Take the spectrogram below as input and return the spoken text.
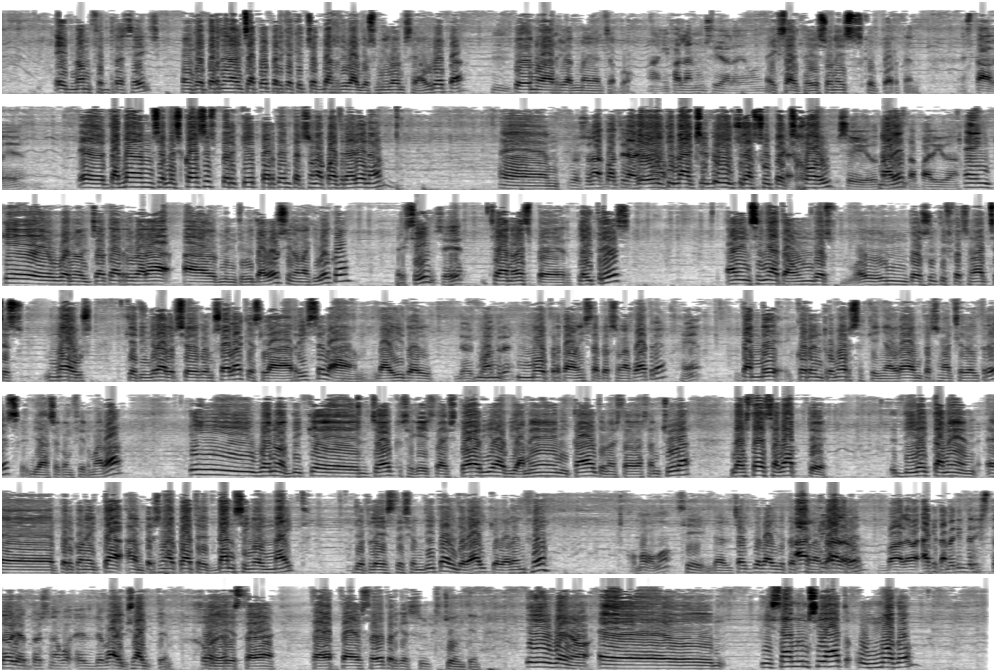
ells no han fet res ells on que porten al Japó perquè aquest joc va arribar el 2011 a Europa Mm. però no ha arribat mai al Japó Ah, i fan l'anunci ara, llavors. exacte, i són ells que ho porten Està bé. eh, també anunciem més coses perquè porten Persona 4 Arena eh, Persona 4 de Ultimax Ultra Supex Hall Sí, tota ¿vale? aquesta parida. en què bueno, el joc arribarà el 28 d'agost si no m'equivoco eh, sí? Sí? o sigui, no és per Play 3 han ensenyat a un dels, un dels últims personatges nous que tindrà versió de consola que és la Rise, la, la ídol Del 4. m- molt protagonista de Persona 4 Eh? també corren rumors que hi haurà un personatge del 3 ja se confirmarà i bueno, dic que el joc segueix la història òbviament i tal, té una història bastant xula la història s'adapta directament eh, per connectar amb Persona 4 Dancing All Night de PlayStation Vita, el de ball que volem fer Com, com? sí, del joc de ball de Ah, Persona claro. 4 Vale, vale. Ah, que també tindrà història el Persona 4, el de Vice. Exacte. Joder. I està, està adaptada a la història perquè es juntin. I bueno, eh, i s'ha anunciat un modo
